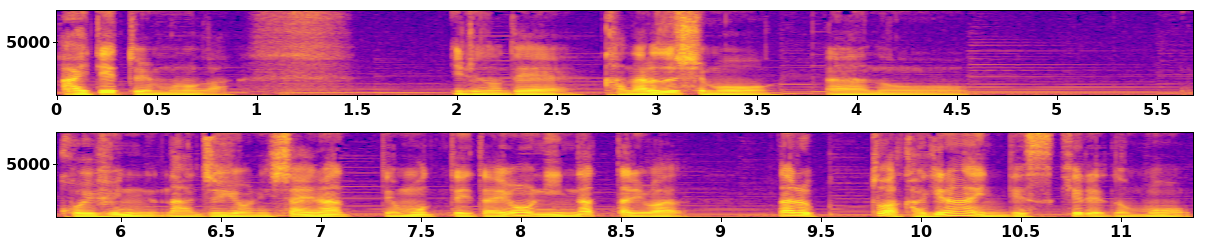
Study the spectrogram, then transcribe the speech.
相手というものがいるので必ずしもあのこういうふうな授業にしたいなって思っていたようになったりはなるとは限らないんですけれども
